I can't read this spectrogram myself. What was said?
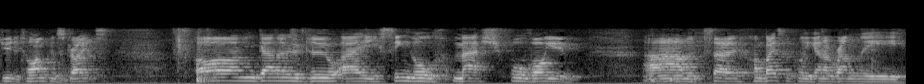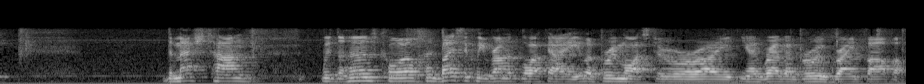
due to time constraints, I'm going to do a single mash full volume. Um, so I'm basically going to run the the mash tun with the HERMS coil and basically run it like a, a Braumeister or a you know Robobrew grain farmer.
